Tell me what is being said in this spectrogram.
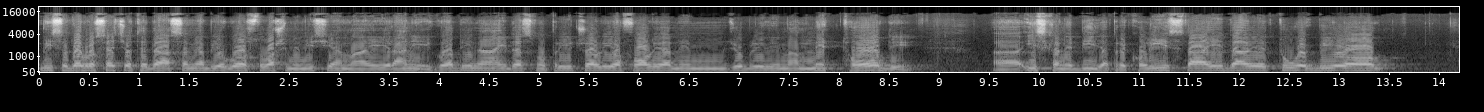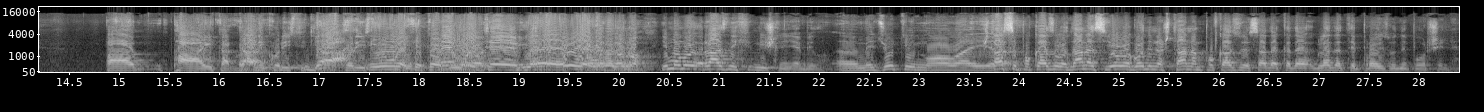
Vi se dobro sećate da sam ja bio gost u vašim emisijama i ranijih godina i da smo pričali o folijarnim đubrivima, metodi ishrane bilja preko lista i da je tu uvek bilo pa, pa i tako Da li dalje. koristiti, da, ne koristiti. i uvek je to Nemojte, bilo. to ono, imamo raznih mišljenja je bilo. E, Međutim, ovaj... Šta se pokazalo danas i ova godina, šta nam pokazuje sada kada gledate proizvodne površine?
